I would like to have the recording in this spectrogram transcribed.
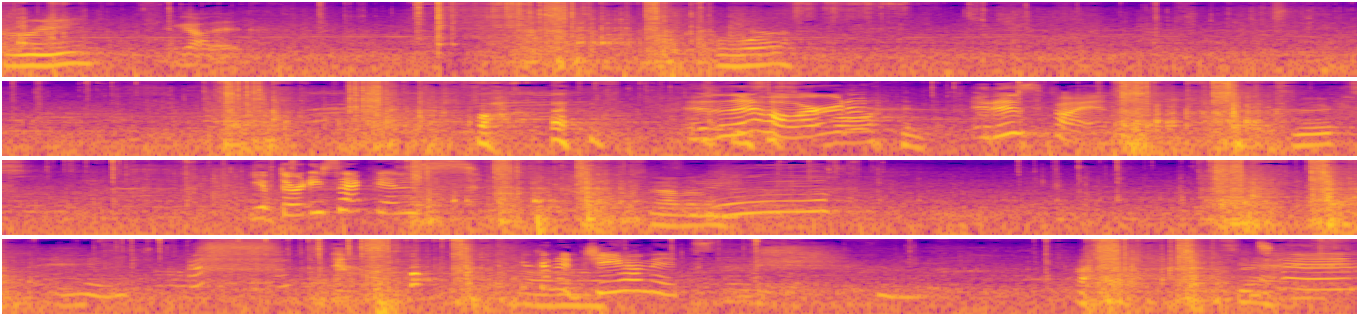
Three, You got it. four, five, Isn't it hard? It is fun. six, You have 30 seconds. seven, You're gonna jam it. 10.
